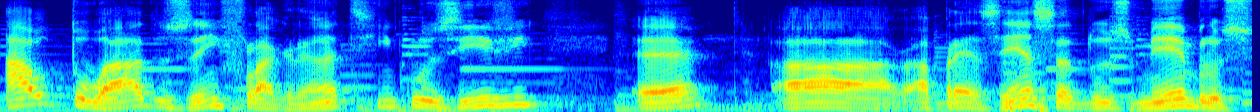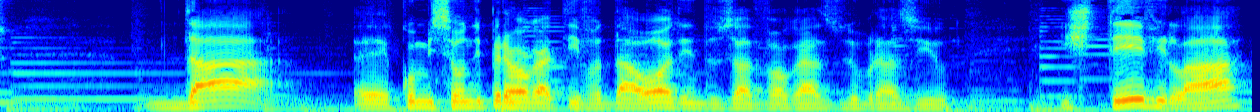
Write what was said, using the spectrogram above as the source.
autuados em flagrante, inclusive é, a, a presença dos membros da é, Comissão de Prerrogativa da Ordem dos Advogados do Brasil esteve lá,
